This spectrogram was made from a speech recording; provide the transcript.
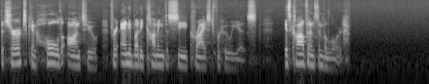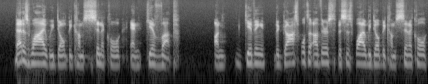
the church can hold on to for anybody coming to see Christ for who he is is confidence in the Lord. That is why we don't become cynical and give up on giving the gospel to others. This is why we don't become cynical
